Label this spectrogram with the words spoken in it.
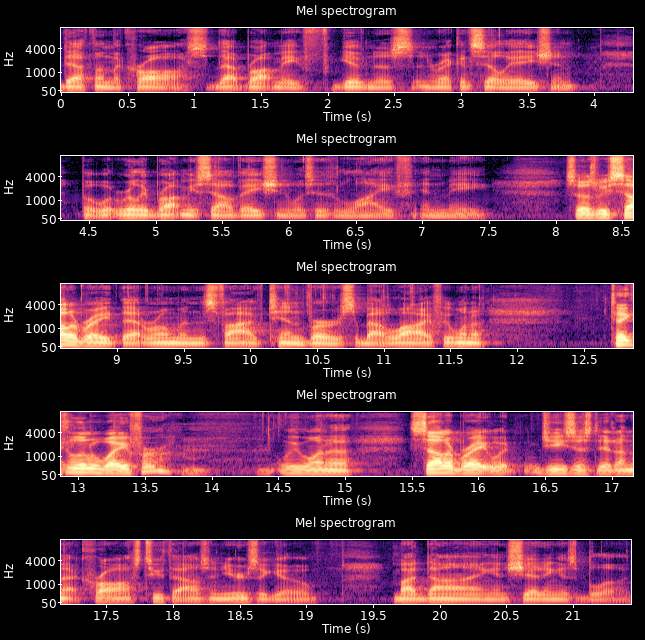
death on the cross that brought me forgiveness and reconciliation, but what really brought me salvation was his life in me. So as we celebrate that Romans 5:10 verse about life, we want to take the little wafer. We want to celebrate what Jesus did on that cross 2,000 years ago by dying and shedding his blood.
